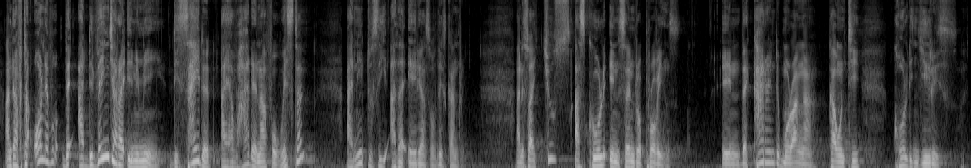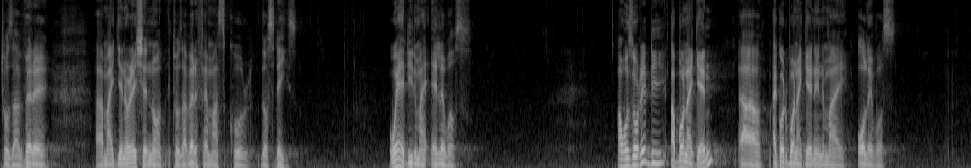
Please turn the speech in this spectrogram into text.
And after O level, the adventurer in me decided I have had enough of Western. I need to see other areas of this country. And so I chose a school in Central Province, in the current Muranga County, called Injiris. It was a very, uh, my generation know, it was a very famous school those days. Where I did my A levels. I was already a born again, uh, I got born again in my O levels.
